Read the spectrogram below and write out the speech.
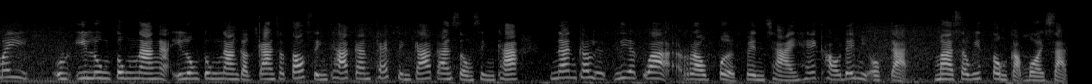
ไม่อีลุงตุงนางอะอีลุงตุงนางกับการสต็อกสินค้าการแพ็คสินค้าการส่งสินค้า นั่นก็เรียกว่าเราเปิดเฟรนไชส์ให้เขาได้มีโอกาสมาสวิตตรงกับบริษัท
